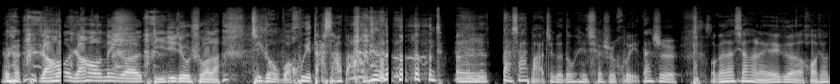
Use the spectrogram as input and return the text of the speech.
然后，然后那个迪迪就说了：“这个我会大撒把。呃，大撒把这个东西确实会，但是我刚才想起来一个，好像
